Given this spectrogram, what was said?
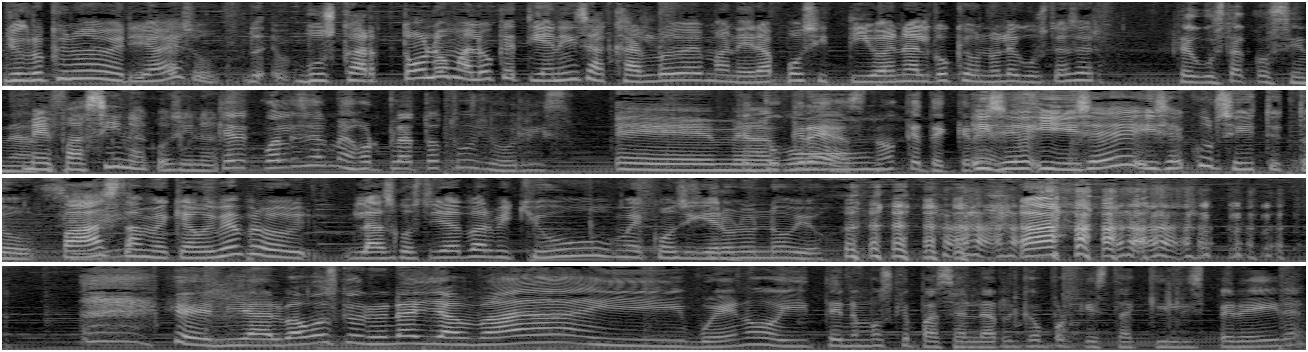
Yo creo que uno debería eso, buscar todo lo malo que tiene y sacarlo de manera positiva en algo que a uno le guste hacer. ¿Te gusta cocinar? Me fascina cocinar. ¿Qué- ¿Cuál es el mejor plato tuyo, Liz? Eh, me que tú creas, ¿no? Que te creas. Hice, hice, hice cursito y todo. ¿Sí? Pasta, me queda muy bien, pero las costillas barbecue me consiguieron un novio. Genial, vamos con una llamada y bueno, hoy tenemos que pasarla rico porque está aquí Liz Pereira.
